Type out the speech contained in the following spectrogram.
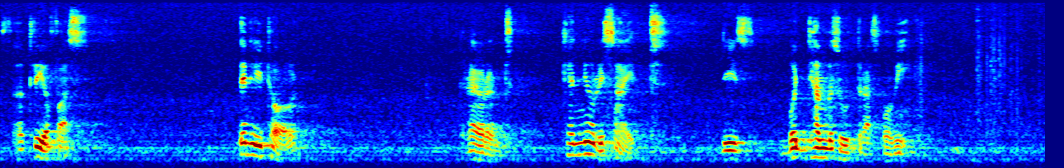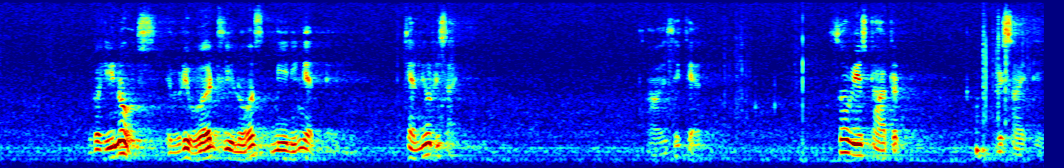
So three of us then he told, Reverend, can you recite these Bojjhanga Sutras for me? Because he knows, every word he knows meaning it. Can you recite? Ah, I say can. So we started reciting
